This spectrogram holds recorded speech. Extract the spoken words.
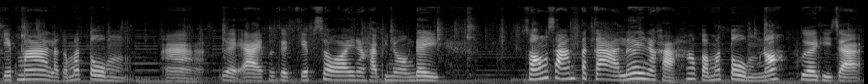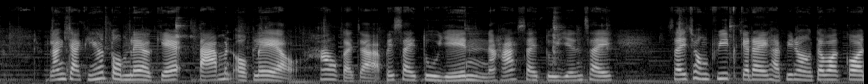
เก็บมาแล้วก็มาต้ม อ่าเอื่อยอายเพิ่นก็เก็บซอยนะคะ พี่น้องได้สองสามตะกร้าเลยนะคะเฮาก็มาต้มเนาะเพื่อที่จะหลังจากที่เราต้มแล้วแกะตามมันออกแล้วเฮาก็จะไปใส่ตู้เย็นนะคะ ใส่ตู้เย็นใส่ใส่ช่องฟรีซก็ได้ค่ะ พี่น้องแต่ว่าก่อน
